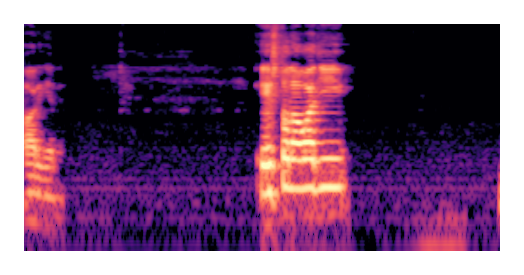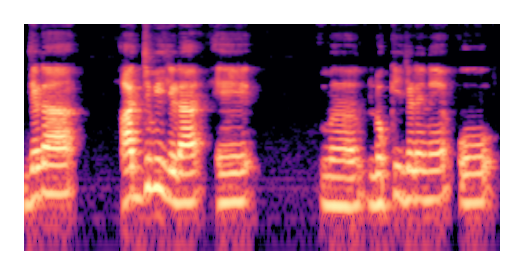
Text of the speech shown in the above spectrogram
ਆ ਰਹੀਆਂ ਨੇ। ਇਸ ਤੋਂ ਇਲਾਵਾ ਜੀ ਜਿਹੜਾ ਅੱਜ ਵੀ ਜਿਹੜਾ ਇਹ ਮ, ਲੋਕੀ ਜਿਹੜੇ ਨੇ ਉਹ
